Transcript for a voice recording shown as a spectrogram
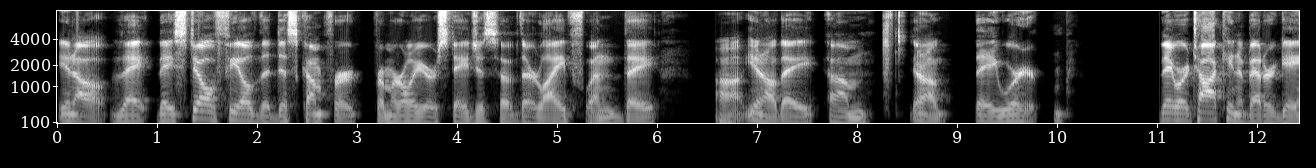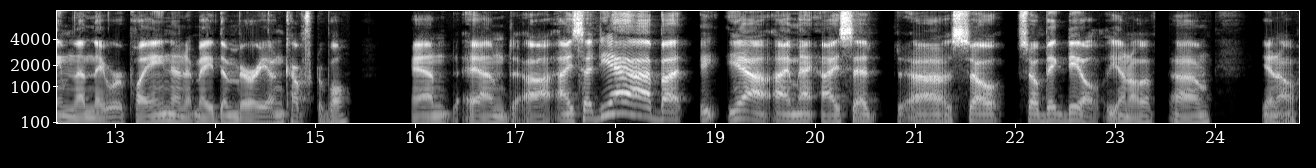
you know they they still feel the discomfort from earlier stages of their life when they uh, you know, they, um, you know, they were they were talking a better game than they were playing, and it made them very uncomfortable. And and uh, I said, yeah, but yeah, I I said, uh, so so big deal, you know. Um, you know,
